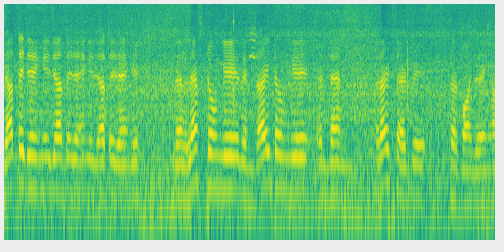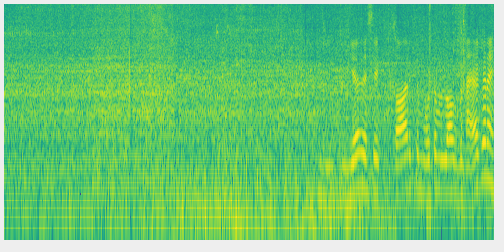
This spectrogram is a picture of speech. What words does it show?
जाते जाएँगे जाते जाएँगे जाते जाएँगे देन लेफ़्ट होंगे देन राइट होंगे एंड देन राइट साइड पे घर पहुँच जाएँगे हम। यार ऐसे कार के मोटर ब्लॉग बनाया करें?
